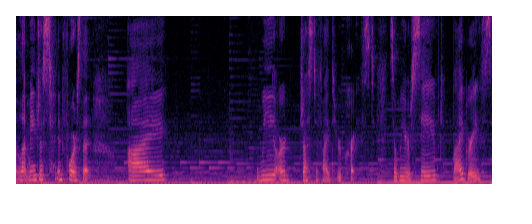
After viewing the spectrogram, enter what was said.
let me just enforce that I we are justified through Christ. So we are saved by grace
